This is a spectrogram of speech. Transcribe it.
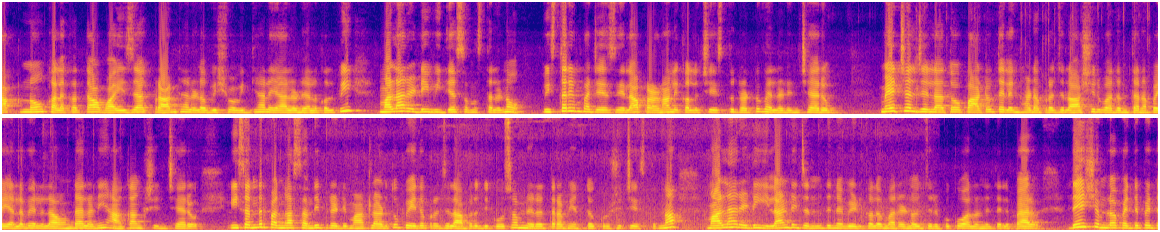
లక్నో కలకత్తా వైజాగ్ ప్రాంతాలలో విశ్వవిద్యాలయాలు నెలకొల్పి మల్లారెడ్డి విద్యా సంస్థలను విస్తరింపజేసేలా ప్రణాళికలు చేస్తున్నట్టు వెల్లడించారు. మేడ్చల్ జిల్లాతో పాటు తెలంగాణ ప్రజల ఆశీర్వాదం తనపై ఎల్లవేళలా ఉండాలని ఆకాంక్షించారు. ఈ సందర్భంగా సందీప్ రెడ్డి మాట్లాడుతూ పేద ప్రజల అభివృద్ధి కోసం నిరంతరం ఎంతో కృషి చేస్తున్న మల్లారెడ్డి ఇలాంటి జన్మదిన వేడుకలు మరెన్నో జరుపుకోవాలని తెలిపారు. దేశంలో పెద్ద పెద్ద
